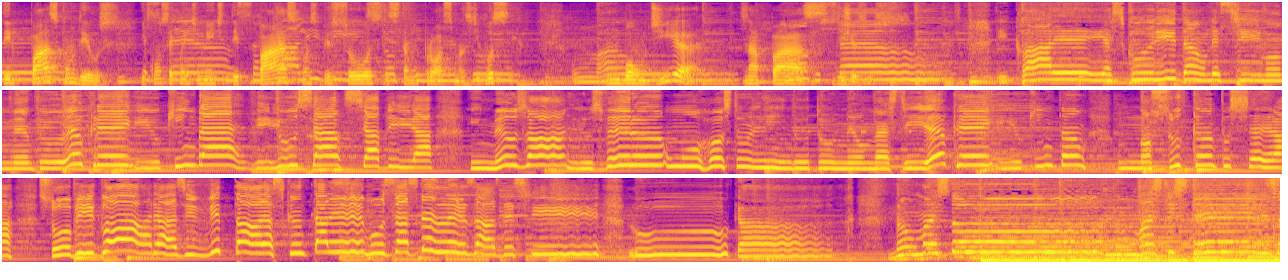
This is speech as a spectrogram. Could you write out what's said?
ter paz com Deus e, consequentemente, ter paz com as pessoas que estão próximas de você um bom dia na paz de Jesus. e clareia a escuridão deste momento. Eu creio que em breve o céu se abrirá e meus olhos verão o rosto lindo do meu mestre. Eu creio que então nosso canto será sobre glórias e vitórias. Cantaremos as belezas deste lugar. Não mais dor, não mais tristezas,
